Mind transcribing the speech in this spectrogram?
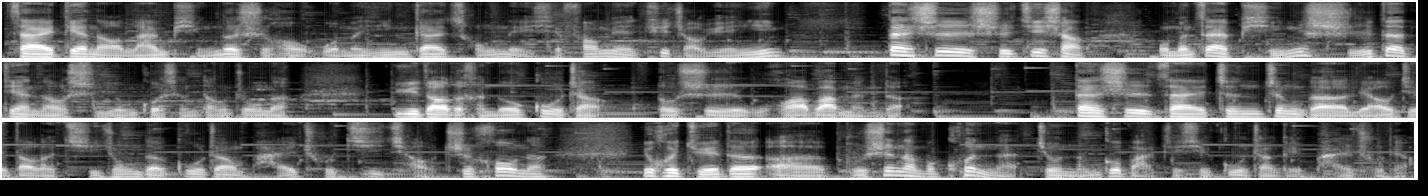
在电脑蓝屏的时候，我们应该从哪些方面去找原因？但是实际上，我们在平时的电脑使用过程当中呢，遇到的很多故障都是五花八门的。但是在真正的了解到了其中的故障排除技巧之后呢，又会觉得呃不是那么困难就能够把这些故障给排除掉。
